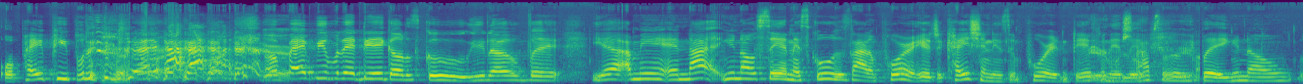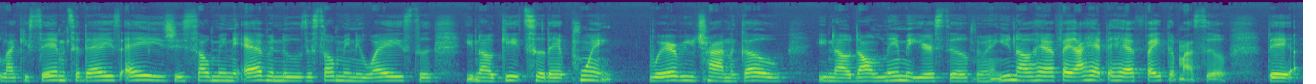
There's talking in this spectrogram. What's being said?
or pay people that yeah. or pay people that did go to school, you know. But yeah, I mean, and not you know saying that school is not important. Education is important, definitely, absolutely. But you know, like you said, in today's age, there's so many avenues, there's so many ways to you know get to that point wherever you're trying to go you know don't limit yourself. And you know have faith. I had to have faith in myself that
